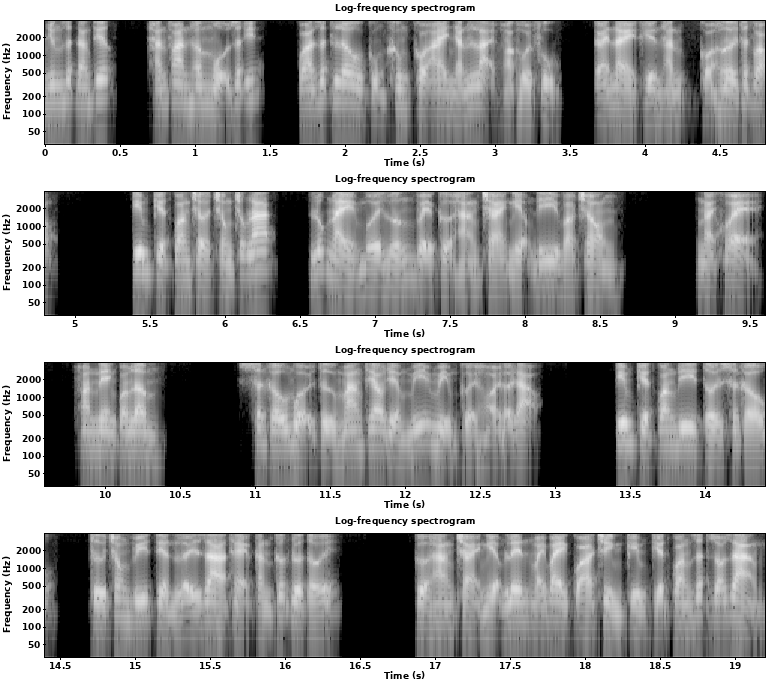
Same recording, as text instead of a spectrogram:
nhưng rất đáng tiếc, hắn f hâm mộ rất ít, qua rất lâu cũng không có ai nhắn lại hoặc hồi phục, cái này khiến hắn có hơi thất vọng. Kim kiệt quang chờ trong chốc lát, lúc này mới hướng về cửa hàng trải nghiệm đi vào trong. Ngài khỏe, hoan nên quang lâm. Sân khấu nội tử mang theo điểm mỹ mỉm cười hỏi lợi đạo. Kim kiệt quang đi tới sân khấu, từ trong ví tiền lấy ra thẻ căn cước đưa tới. Cửa hàng trải nghiệm lên máy bay quá trình kim kiệt quang rất rõ ràng,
